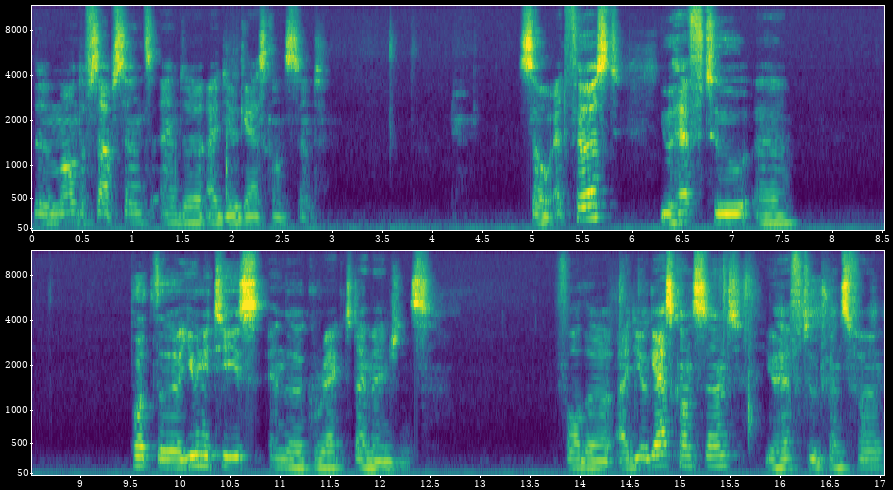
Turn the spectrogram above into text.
the amount of substance and the ideal gas constant. So at first you have to uh, put the unities in the correct dimensions. For the ideal gas constant you have to transform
